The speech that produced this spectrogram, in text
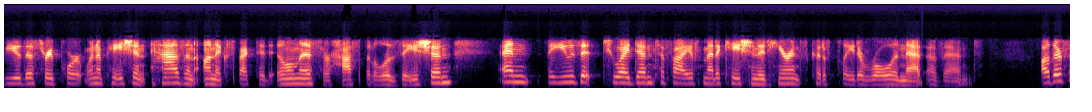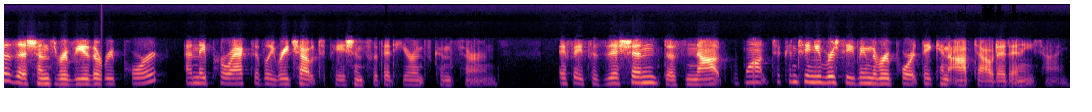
view this report when a patient has an unexpected illness or hospitalization and they use it to identify if medication adherence could have played a role in that event. Other physicians review the report and they proactively reach out to patients with adherence concerns. If a physician does not want to continue receiving the report, they can opt out at any time.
